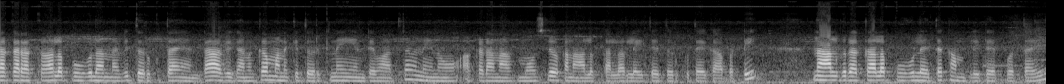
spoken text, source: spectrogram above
రకరకాల పువ్వులు అన్నవి దొరుకుతాయంట. అవి కనుక మనకి దొరికినాయి అంటే మాత్రం నేను అక్కడ నాకు మోస్ట్లీ ఒక నాలుగు కలర్లు అయితే దొరుకుతాయి కాబట్టి నాలుగు రకాల పువ్వులు అయితే కంప్లీట్ అయిపోతాయి.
